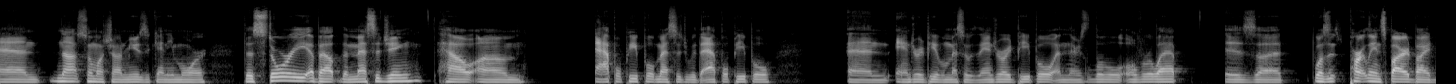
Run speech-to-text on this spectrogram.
and not so much on music anymore. The story about the messaging, how um, Apple people message with Apple people and Android people message with Android people, and there's little overlap, is uh, wasn't partly inspired by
